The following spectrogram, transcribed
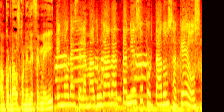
acordados con el FMI. En horas de la madrugada también soportaron saqueos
